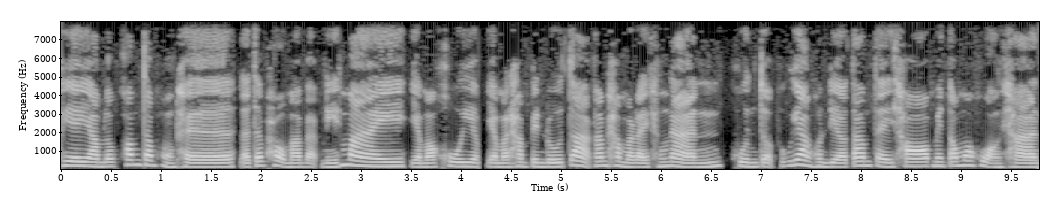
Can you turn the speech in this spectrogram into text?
พยายามลบความจำของเธอ แล้วจะโผล่มาแบบนี้ทำไม อย่ามาคุย อย่ามาทำเป็นรู้จักห้ามทำอะไรทั้งนั้น คุณจบทุกอย่างคนเดียวตามใจชอบ ไม่ต้องมาห่วงฉัน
